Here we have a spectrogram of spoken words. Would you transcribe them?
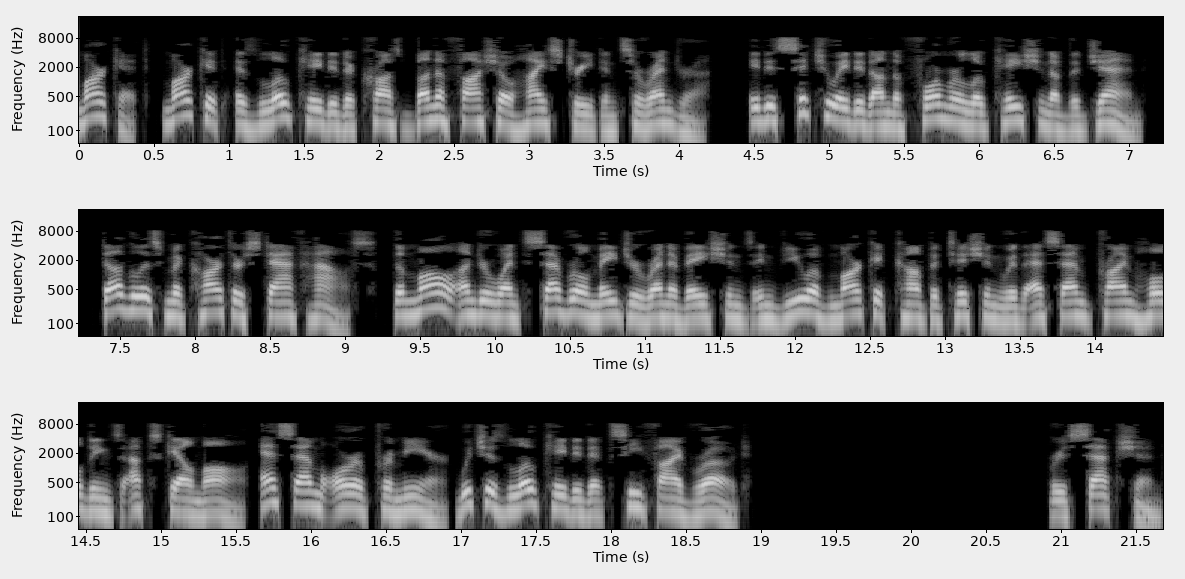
Market. Market, is located across Bonifacio High Street and Serendra. It is situated on the former location of the Gen. Douglas MacArthur Staff House. The mall underwent several major renovations in view of market competition with SM Prime Holdings Upscale Mall, SM Aura Premier, which is located at C5 Road. Reception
